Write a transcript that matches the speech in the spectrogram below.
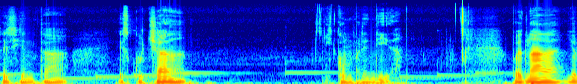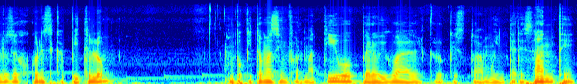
se sienta escuchada y comprendida. Pues nada, yo los dejo con este capítulo. Un poquito más informativo, pero igual creo que está muy interesante.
